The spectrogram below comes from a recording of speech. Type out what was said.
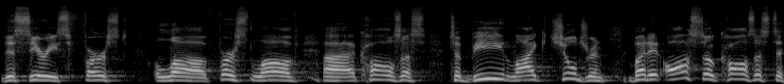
This series, First love. First love uh, calls us to be like children, but it also calls us to,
